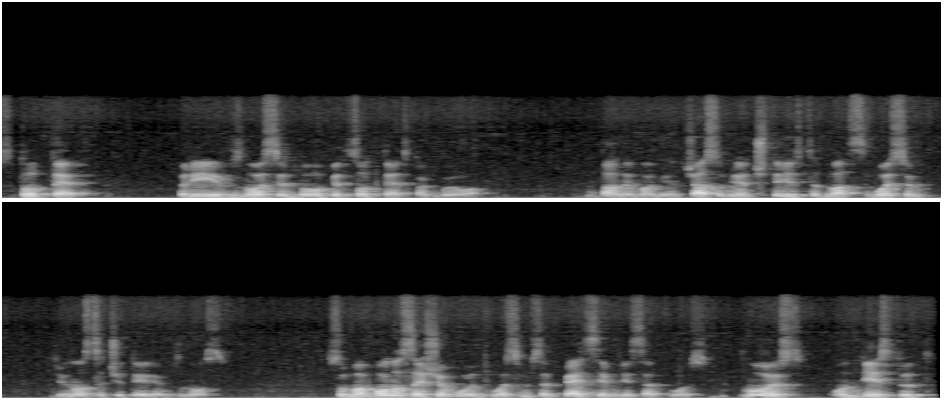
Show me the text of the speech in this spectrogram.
100 тет при взносе до 500 тет, как было в данный момент. Сейчас у меня 428,94 взнос. Сумма бонуса еще будет 85,78. Ну, то есть он действует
